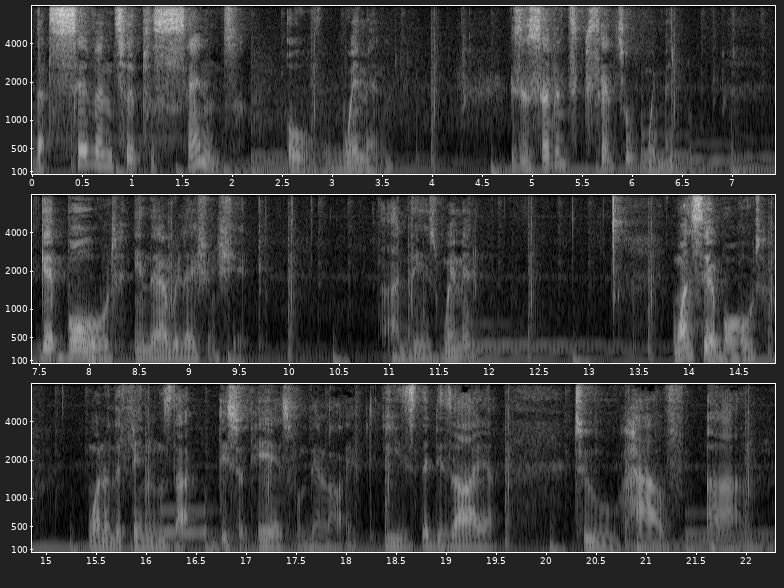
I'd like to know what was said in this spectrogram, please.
that 70% of women this is 70% of women get bored in their relationship. And these women once they're bored one of the things that disappears from their life is the desire to have um,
